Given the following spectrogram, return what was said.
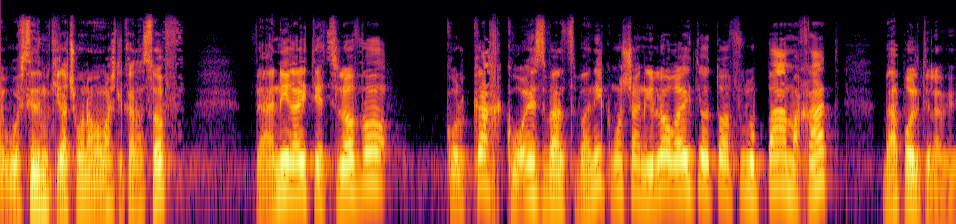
הוא הפסיד עם קריית שמונה ממש לקראת הסוף, ואני ראיתי את סלובו כל כך כועס ועצבני, כמו שאני לא ראיתי אותו אפילו פעם אחת בהפועל תל אביב.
